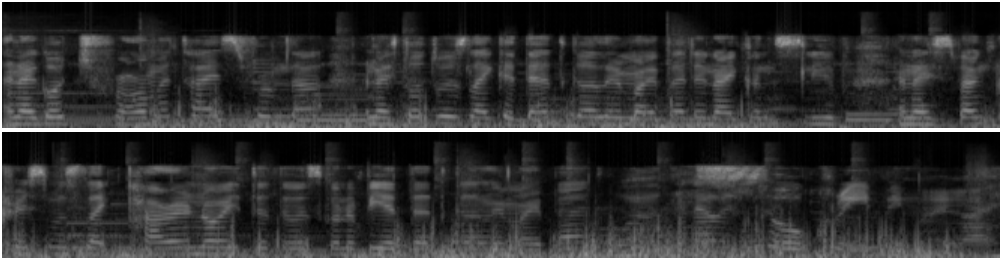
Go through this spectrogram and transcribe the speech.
and I got traumatized from that and I thought there was like a dead girl in my bed and I couldn't sleep and I spent Christmas like paranoid that there was gonna be a dead girl in my bed. Wow, that was so creepy, my guy.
